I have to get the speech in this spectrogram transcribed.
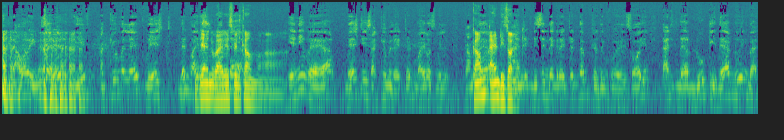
In our inside, if accumulate waste, then virus Then will virus come will come. ah. Anywhere waste is accumulated, virus will come, Come and dissolve and it. disintegrated them to the uh, soil. That is their duty. They are doing that.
